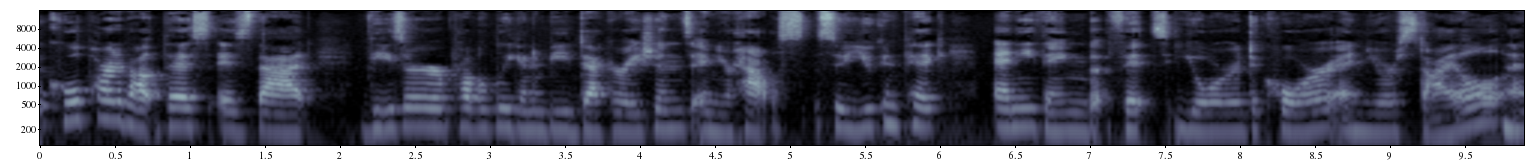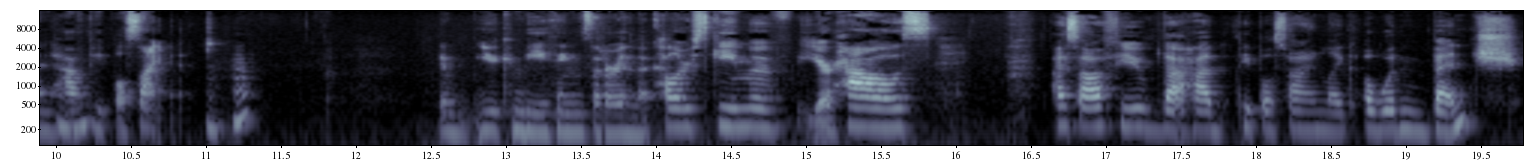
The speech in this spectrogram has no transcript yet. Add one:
cool part about this is that these are probably going to be decorations in your house. So you can pick anything that fits your decor and your style mm-hmm. and have mm-hmm. people sign it. Mm-hmm you can be things that are in the color scheme of your house. I saw a few that had people sign like a wooden bench.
